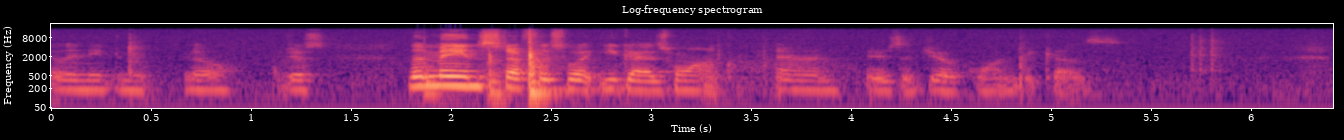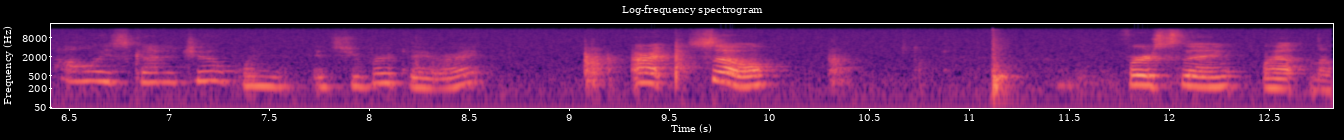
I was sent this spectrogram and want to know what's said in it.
really need to know. Just the main stuff is what you guys want. And there's a joke one because I always got a joke when it's your birthday, right? Alright, so first thing well no.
